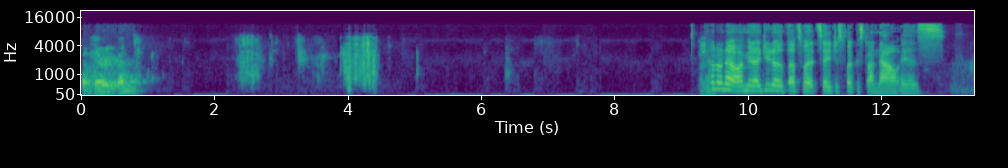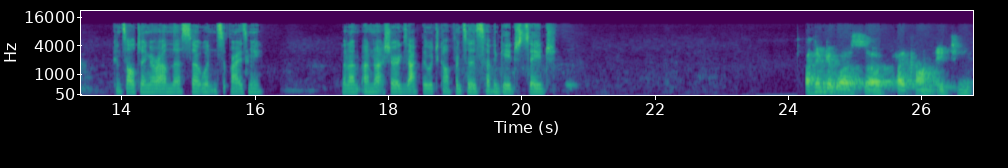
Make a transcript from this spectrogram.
at their event? I don't know. I mean, I do know that that's what Sage is focused on now is consulting around this, so it wouldn't surprise me. But I'm I'm not sure exactly which conferences have engaged Sage. I think it was uh, PyCon 18.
